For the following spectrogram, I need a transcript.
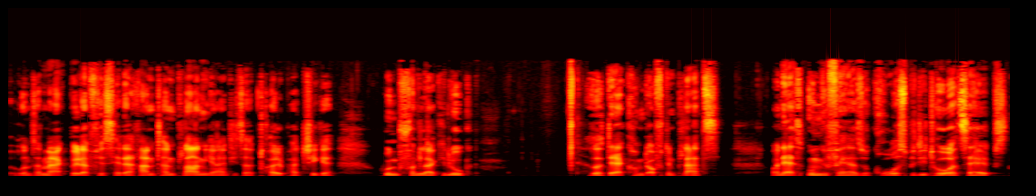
unser Merkbild dafür ist ja der Rantanplan, ja, dieser tollpatschige Hund von Lucky Luke. Also der kommt auf den Platz und er ist ungefähr so groß wie die Tore selbst.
